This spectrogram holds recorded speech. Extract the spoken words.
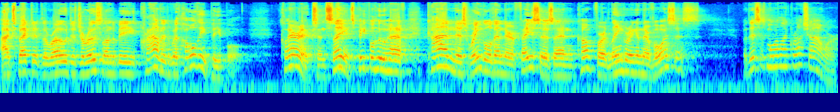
I expected the road to Jerusalem to be crowded with holy people clerics and saints, people who have kindness wrinkled in their faces and comfort lingering in their voices. But this is more like rush hour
